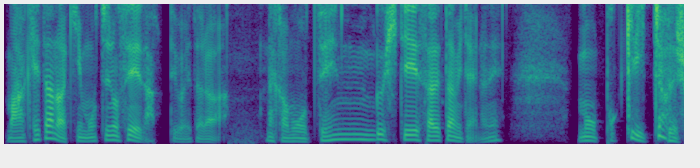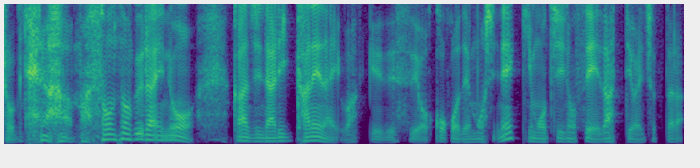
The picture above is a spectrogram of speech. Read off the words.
負けたのは気持ちのせいだって言われたら、なんかもう全部否定されたみたいなね。もうポッキリいっちゃうでしょみたいな、まあそのぐらいの感じになりかねないわけですよ。ここでもしね、気持ちのせいだって言われちゃったら、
